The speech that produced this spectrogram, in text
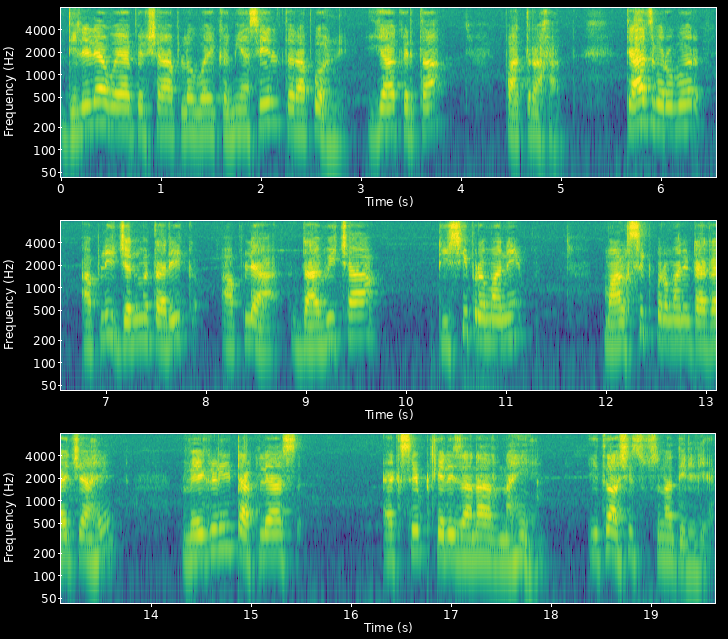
दिलेल्या वयापेक्षा आपलं वय कमी असेल तर आपण याकरिता पात्र आहात. त्याचबरोबर आपली जन्मतारीख आपल्या दहावीच्या टी सीप्रमाणे मार्कशीटप्रमाणे टाकायची आहे. वेगळी टाकल्यास ॲक्सेप्ट केली जाणार नाही इथं अशी सूचना दिलेली आहे.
